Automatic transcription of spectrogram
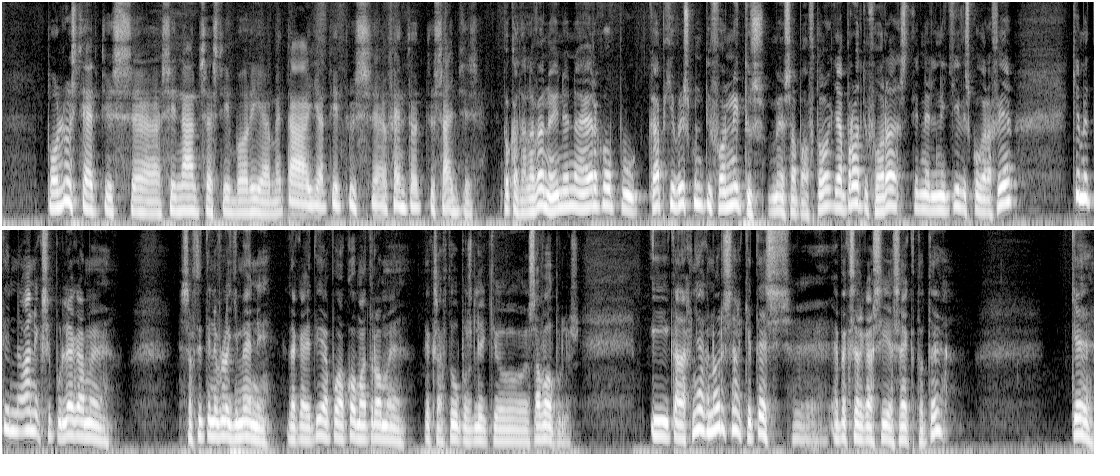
Πολλούς τέτοιους ε, συνάντησα στην πορεία μετά γιατί τους ε, φαίνεται ότι τους άγγιζε. Το καταλαβαίνω, είναι ένα έργο που κάποιοι βρίσκουν τη φωνή τους μέσα από αυτό για πρώτη φορά στην ελληνική δισκογραφία και με την άνοιξη που λέγαμε σε αυτή την ευλογημένη δεκαετία που ακόμα τρώμε εξ αυτού όπως λέει και ο Σαββόπουλος. Η Καταχνιά γνώρισε αρκετές ε, επεξεργασίες έκτοτε και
